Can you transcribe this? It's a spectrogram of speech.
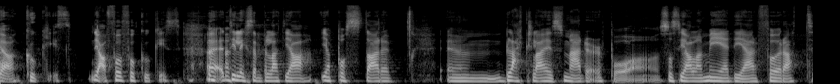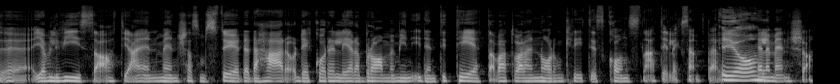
Ja, cookies. Ja, för att få cookies. Eh, till exempel att jag, jag postar ehm, Black Lives Matter på sociala medier för att eh, jag vill visa att jag är en människa som stöder det här och det korrelerar bra med min identitet av att vara en normkritisk konstnär till exempel. Ja. Eller människa.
